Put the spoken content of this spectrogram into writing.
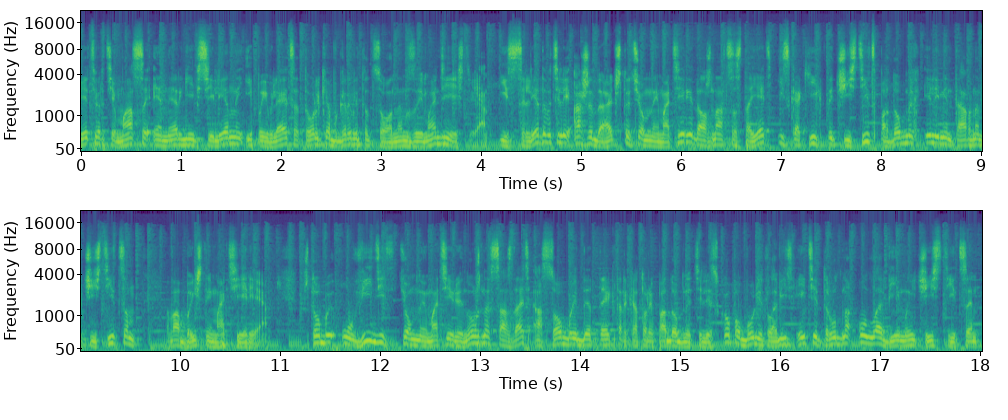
четверти массы энергии Вселенной и появляется только в гравитационном взаимодействии. Исследователи ожидают, что темная материя должна состоять из каких-то частиц, подобных элементарным частицам в обычной материи. Чтобы увидеть темную материю, нужно создать особый детектор, который, подобно телескопу, будет ловить эти трудноуловимые частицы.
